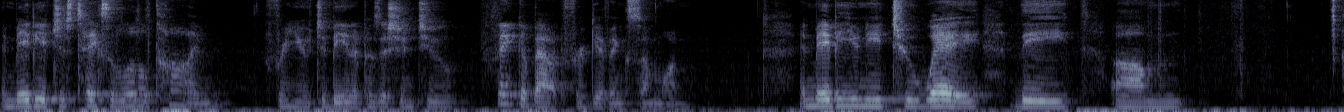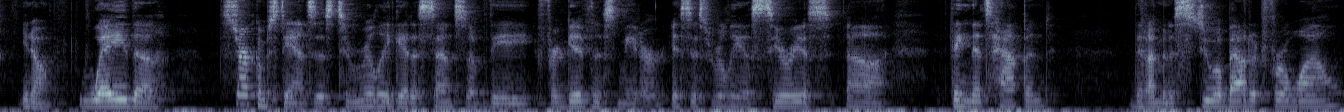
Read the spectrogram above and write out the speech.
And maybe it just takes a little time for you to be in a position to think about forgiving someone. And maybe you need to weigh the um, you know, weigh the circumstances to really get a sense of the forgiveness meter. Is this really a serious uh, thing that's happened that I'm going to stew about it for a while?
